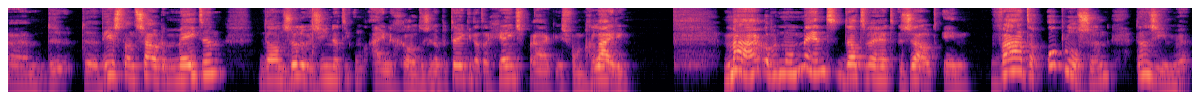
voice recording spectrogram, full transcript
Ehm, de, de, weerstand zouden meten, dan zullen we zien dat die oneindig groot is. En dat betekent dat er geen sprake is van geleiding. Maar op het moment dat we het zout in water oplossen, dan zien we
